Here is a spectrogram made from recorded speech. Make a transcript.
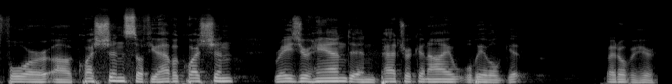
for uh, questions, so if you have a question, raise your hand, and Patrick and I will be able to get right over here.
